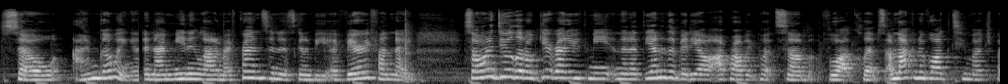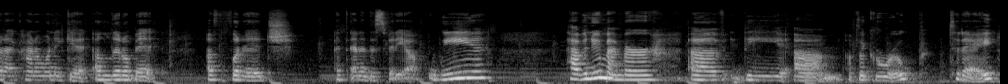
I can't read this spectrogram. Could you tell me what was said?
So I'm going and I'm meeting a lot of my friends and it's gonna be a very fun night. So I wanna do a little get ready with me and then at the end of the video, I'll probably put some vlog clips. I'm not gonna vlog too much, but I kinda wanna get a little bit of footage at the end of this video. We have a new member of the um, of the group today.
